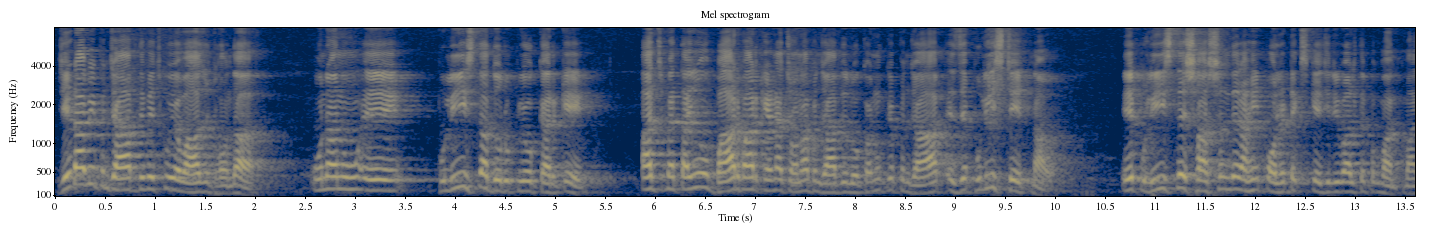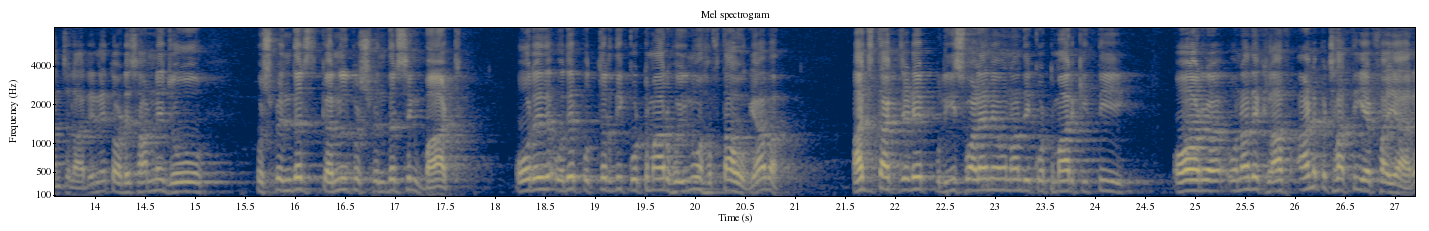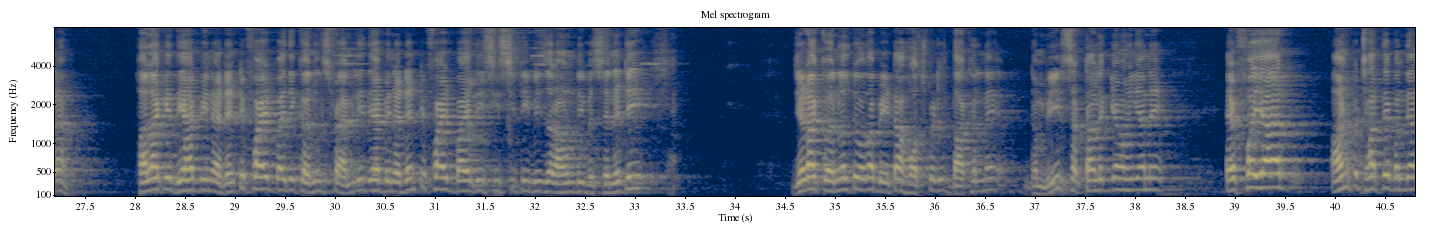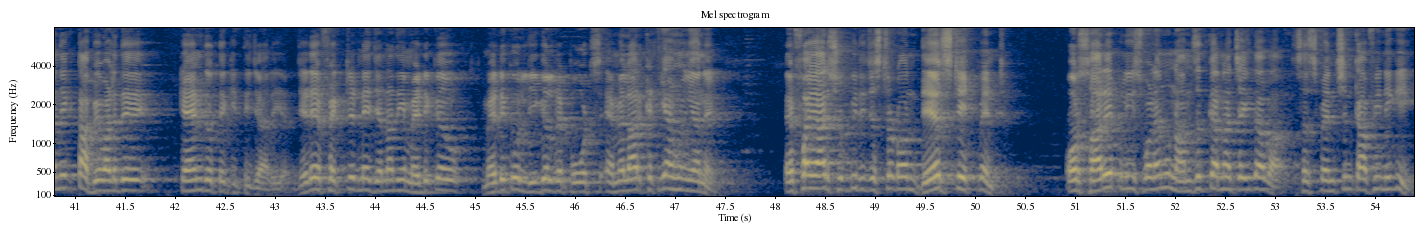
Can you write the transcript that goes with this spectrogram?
ਜਿਹੜਾ ਵੀ ਪੰਜਾਬ ਦੇ ਵਿੱਚ ਕੋਈ ਆਵਾਜ਼ ਉਠਾਉਂਦਾ, ਉਹਨਾਂ ਨੂੰ ਇਹ ਪੁਲਿਸ ਦਾ ਦੁਰਉਪਯੋਗ ਕਰਕੇ ਅੱਜ ਮੈਂ ਤਾਈਓ ਬਾਰ-ਬਾਰ ਕਹਿਣਾ ਚਾਹੁੰਦਾ ਪੰਜਾਬ ਦੇ ਲੋਕਾਂ ਨੂੰ ਕਿ Punjab is a police state now ਇਹ ਪੁਲਿਸ ਦੇ ਸ਼ਾਸਨ ਦੇ ਰਾਹੀਂ ਪੋਲਿਟਿਕਸ ਕੇਜਰੀਵਾਲ ਤੇ ਭਗਵੰਤ ਮਾਨ ਚਲਾ ਰਹੇ ਨੇ। ਤੁਹਾਡੇ ਸਾਹਮਣੇ ਜੋ ਪੁਸ਼ਪਿੰਦਰ, ਕਰਨਲ ਪੁਸ਼ਪਿੰਦਰ ਸਿੰਘ ਬਾਠ ਔਰ ਇਹਦੇ- ਉਹਦੇ ਪੁੱਤਰ ਦੀ ਕੁੱਟਮਾਰ ਹੋਈ ਨੂੰ ਹਫਤਾ ਹੋ ਗਿਆ ਵਾ। ਅੱਜ ਤੱਕ ਜਿਹੜੇ ਪੁਲਿਸ ਵਾਲਿਆਂ ਨੇ ਉਹਨਾਂ ਦੀ ਕੁੱਟਮਾਰ ਕੀਤੀ ਔਰ ਉਹਨਾਂ ਦੇ ਖਿਲਾਫ ਅਣਪਛਾਤੀ ਐਫ ਆਈ ਆਰ ਹੈ। ਹਾਲਾਂਕਿ they have been identified by the colonel's family they have been identified by the CCTVs around the vicinity ਜਿਹੜਾ ਕਰਨਲ ਤੇ ਉਹਦਾ ਬੇਟਾ ਹਸਪੀਟਲ ਦਾਖਲ ਨੇ, ਗੰਭੀਰ ਸੱਟਾਂ ਲੱਗੀਆਂ ਹੋਈਆਂ ਨੇ। ਐਫ ਆਈ ਆਰ ਅਣਪਛਾਤੇ ਬੰਦਿਆਂ ਦੀ ਇੱਕ ਢਾਬੇ ਵਾਲੇ ਦੇ ਕਹਿਣ ਦੇ ਉੱਤੇ ਕੀਤੀ ਜਾ ਰਹੀ ਹੈ। ਜਿਹੜੇ ਅਫੈਕਟਡ ਨੇ, ਜਿਨ੍ਹਾਂ ਦੀਆਂ medical medical legal reports M L R ਕੱਟੀਆਂ ਹੋਈਆਂ ਨੇ F I R should be registered on their statement ਔਰ ਸਾਰੇ ਪੁਲਿਸ ਵਾਲਿਆਂ ਨੂੰ ਨਾਮਜ਼ਦ ਕਰਨਾ ਚਾਹੀਦਾ ਵਾ ਸਸਪੈਂਸ਼ਨ ਕਾਫੀ ਨਹੀਂਗੀ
